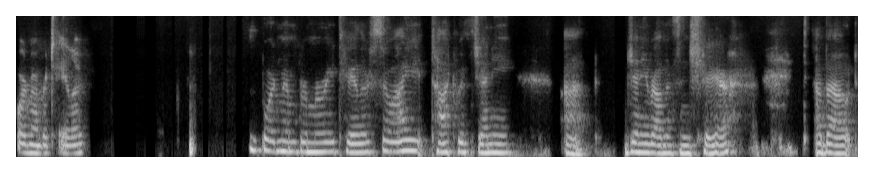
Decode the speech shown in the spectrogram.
Board Member Taylor. Board Member Marie Taylor. So I talked with Jenny, uh, Jenny Robinson Chair, about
